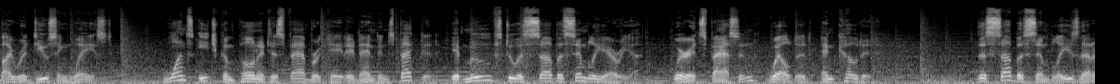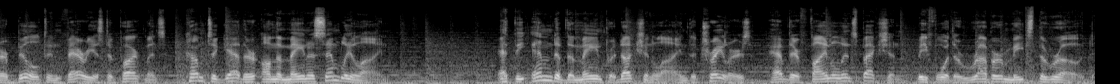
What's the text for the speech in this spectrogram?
by reducing waste. Once each component is fabricated and inspected, it moves to a sub-assembly area, where it's fastened, welded, and coated. The sub-assemblies that are built in various departments come together on the main assembly line. At the end of the main production line, the trailers have their final inspection before the rubber meets the road.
